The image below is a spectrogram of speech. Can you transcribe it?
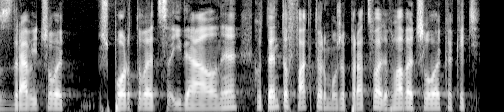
zdravý človek, športovec ideálne. Ako tento faktor môže pracovať v hlave človeka, keď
